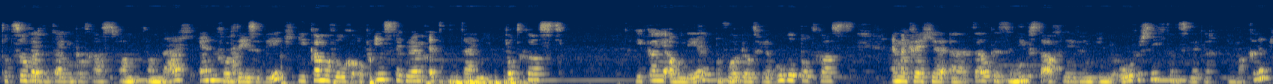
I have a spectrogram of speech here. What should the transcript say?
Tot zover de Tiny Podcast van vandaag en voor deze week. Je kan me volgen op Instagram, TheTinyPodcast. Je kan je abonneren, bijvoorbeeld via Google Podcasts. En dan krijg je uh, telkens de nieuwste aflevering in je overzicht. Dat is lekker makkelijk.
